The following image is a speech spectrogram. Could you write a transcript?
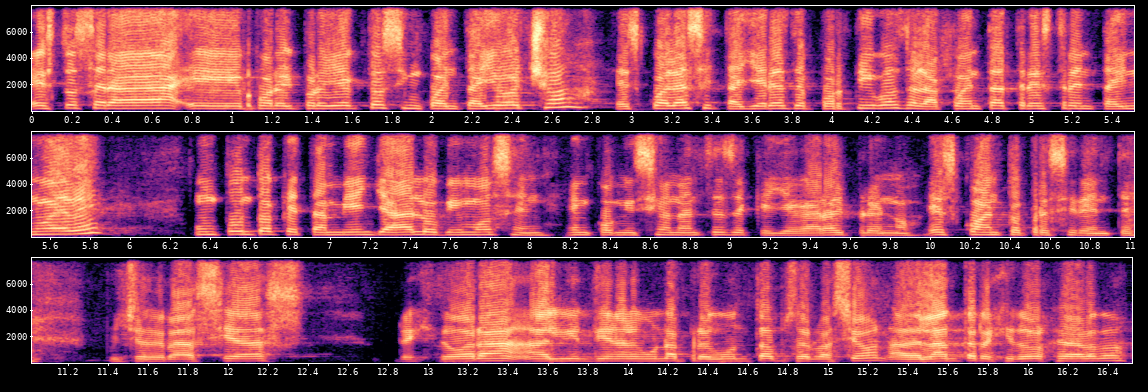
Esto será eh, por el proyecto 58, escuelas y talleres deportivos de la cuenta 339, un punto que también ya lo vimos en, comisión antes de que llegara al pleno. Es cuanto, presidente. Muchas gracias. Regidora, ¿alguien tiene alguna pregunta, observación? Adelante, regidor Gerardo.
